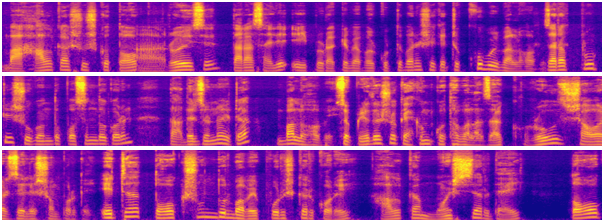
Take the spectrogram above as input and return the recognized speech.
বা হালকা শুষ্ক ত্বক রয়েছে, তারা চাইলে এই প্রোডাক্টের ব্যবহার করতে পারেন। সেক্ষেত্রে খুবই ভালো হবে। যারা প্রুটি সুগন্ধ পছন্দ করেন, তাদের জন্য এটা ভালো হবে। সো প্রিয় দর্শক, এখন কথা বলা যাক রোজ শাওয়ার জেলের সম্পর্কে। এটা ত্বক সুন্দরভাবে পরিষ্কার করে, হালকা ময়েশ্চার দেয়, ত্বক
